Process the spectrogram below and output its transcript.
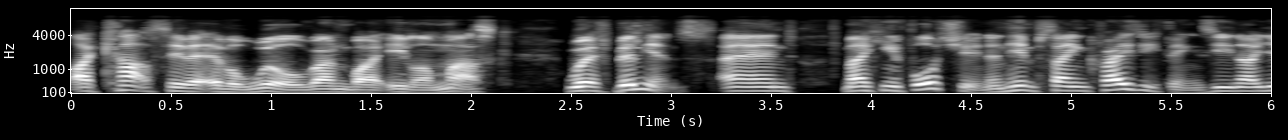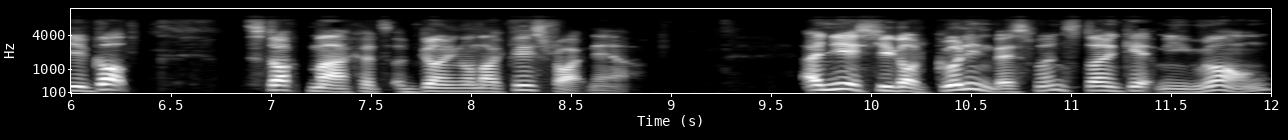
I can't see that ever will run by Elon Musk worth billions and making a fortune and him saying crazy things. You know, you've got stock markets going on like this right now. And yes, you've got good investments, don't get me wrong.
